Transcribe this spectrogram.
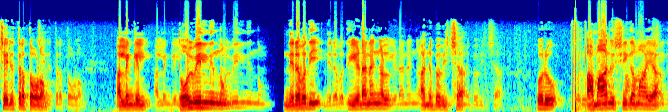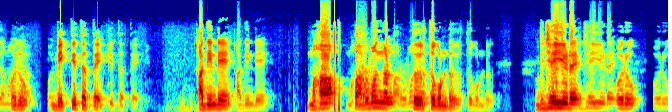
ചരിത്രത്തോളം അല്ലെങ്കിൽ അല്ലെങ്കിൽ തോൽവിയിൽ നിന്നും നിന്നും നിരവധി നിരവധി പീഡനങ്ങൾ അനുഭവിച്ച ഒരു അമാനുഷികമായ ഒരു വ്യക്തിത്വത്തെ അതിന്റെ അതിന്റെ മഹാപർവങ്ങൾ തീർത്തുകൊണ്ട് വിജയിയുടെ ഒരു ഒരു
